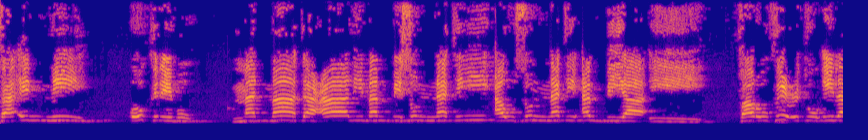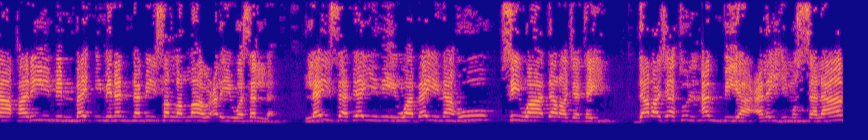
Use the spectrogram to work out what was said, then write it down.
فإني أكرم. من مات عالما بسنتي أو سنة أنبيائي فرفعت إلى قريب من النبي صلى الله عليه وسلم. ليس بيني وبينه سوى درجتين. درجة الأنبياء عليهم السلام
